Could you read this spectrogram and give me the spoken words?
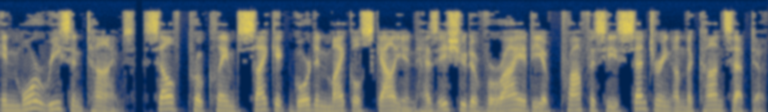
In more recent times, self-proclaimed psychic Gordon Michael Scallion has issued a variety of prophecies centering on the concept of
